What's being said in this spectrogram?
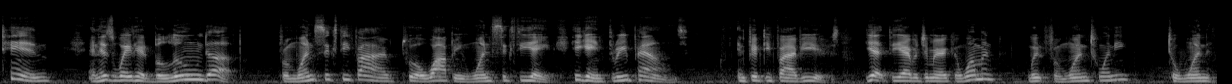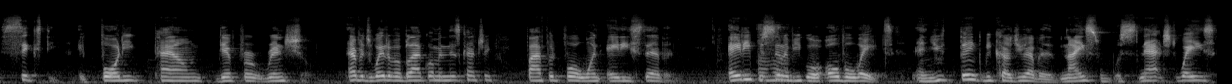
10, and his weight had ballooned up from 165 to a whopping 168. He gained three pounds in 55 years. Yet the average American woman went from 120 to 160, a 40 pound differential. Average weight of a black woman in this country, five foot four, 187. 80% of uh-huh. you are overweight, and you think because you have a nice snatched waist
